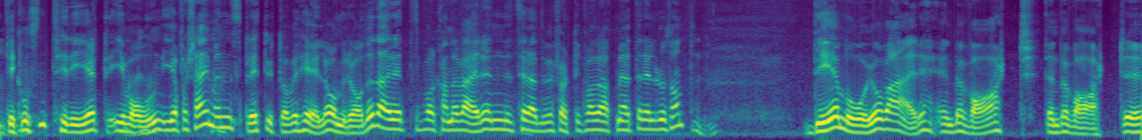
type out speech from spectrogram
Ikke konsentrert i volden i og for seg, men spredt utover hele området. Det er et, hva kan det være, en 30-40 kvadratmeter eller noe sånt. Det må jo være bevart, den bevarte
